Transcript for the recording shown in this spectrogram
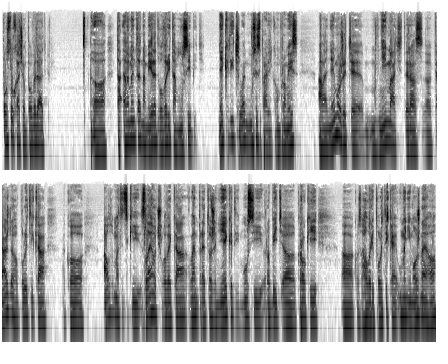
poslucháčom povedať, uh, tá elementárna miera dôvery tam musí byť. Niekedy človek musí spraviť kompromis, ale nemôžete vnímať teraz e, každého politika ako automaticky zlého človeka len preto, že niekedy musí robiť uh, kroky, uh, ako sa hovorí, politika je umení možného,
